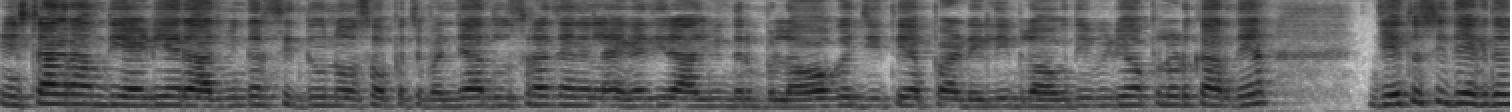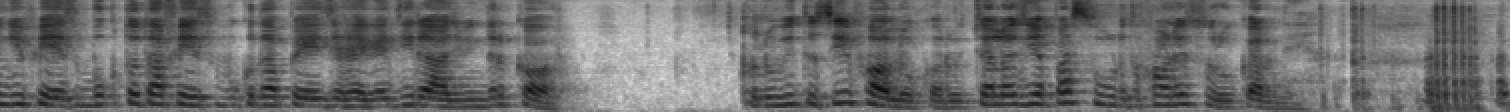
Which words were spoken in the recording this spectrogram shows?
ਇੰਸਟਾਗ੍ਰam ਦੀ ਆਈਡੀ ਹੈ ਰਾਜਵਿੰਦਰ ਸਿੱਧੂ 955 ਦੂਸਰਾ ਚੈਨਲ ਹੈਗਾ ਜੀ ਰਾਜਵਿੰਦਰ ਬਲੌਗ ਜਿੱਤੇ ਆਪਾਂ ਡੇਲੀ ਬਲੌਗ ਦੀ ਵੀਡੀਓ ਅਪਲੋਡ ਕਰਦੇ ਹਾਂ। ਜੇ ਤੁਸੀਂ ਦੇਖਦੇ ਹੋ ਜੀ ਫੇਸਬੁੱਕ ਤੋਂ, ਤਾਂ ਫੇਸਬੁੱਕ ਦਾ ਪੇਜ ਹੈਗਾ ਜੀ ਰਾਜਵਿੰਦਰ ਕੌਰ। ਉਹਨੂੰ ਵੀ ਤੁਸੀਂ ਫੋਲੋ ਕਰੋ। ਚਲੋ ਜੀ, ਆਪਾਂ ਸੂਟ ਦਿਖਾਉਣੇ ਸ਼ੁਰੂ ਕਰਦੇ ਹਾਂ।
